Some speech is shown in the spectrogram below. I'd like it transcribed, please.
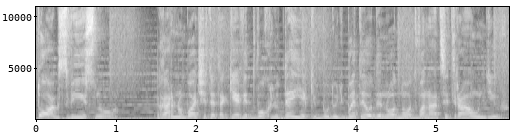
Так, звісно. Гарно бачити таке від двох людей, які будуть бити один одного 12 раундів.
